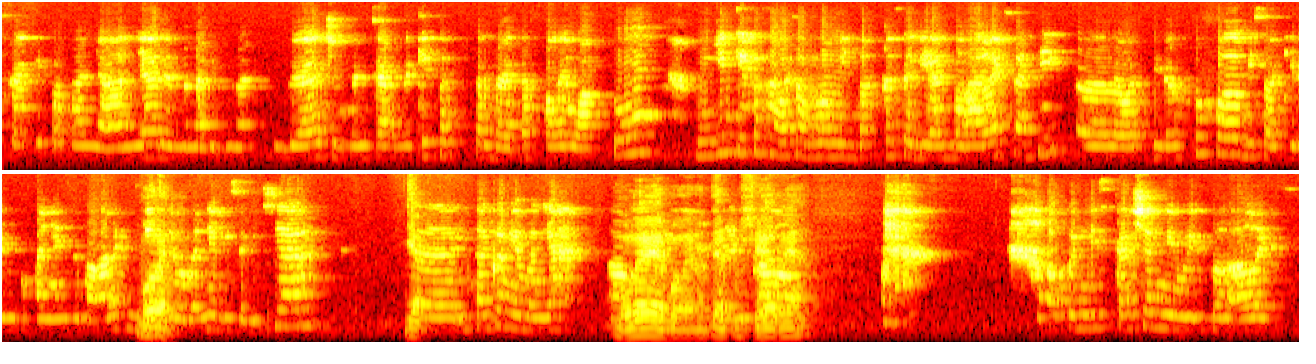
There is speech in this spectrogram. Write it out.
sekali pertanyaannya dan menarik-menarik juga, cuman karena kita terbatas oleh waktu, mungkin kita sama-sama minta kesediaan Bang Alex nanti uh, lewat bidang Tufel bisa kirim pertanyaan ke Bang Alex, mungkin boleh. jawabannya bisa di-share ya. uh, Instagram ya Bang ya. Boleh, um, boleh nanti aku share ya. open discussion nih with Bang Alex.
